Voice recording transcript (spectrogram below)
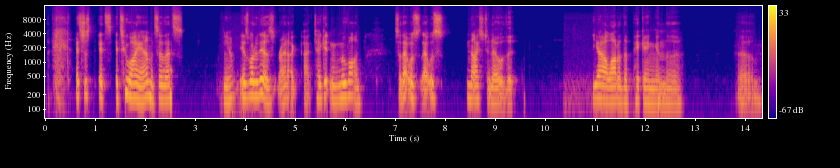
it's just it's it's who I am, and so that's you know is what it is, right? I I take it and move on. So that was that was nice to know that. Yeah, a lot of the picking and the um,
